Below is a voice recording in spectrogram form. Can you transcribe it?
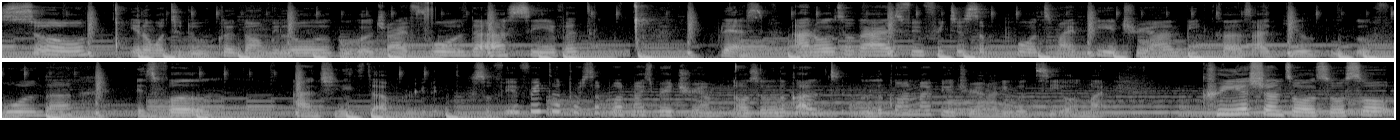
So you know what to do. Click down below google drive folder save it. Yes. And also guys feel free to support my patreon because a guild google folder. Is full and she needs to upgrade it. So feel free to support my Patreon. Also look out look on my Patreon and you will see all my creations also. So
